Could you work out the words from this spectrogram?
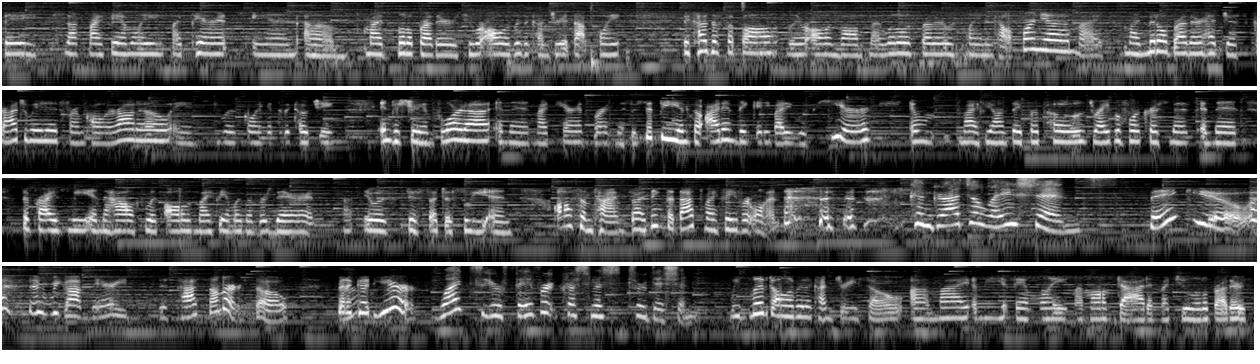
they snuck my family, my parents, and um, my little brothers, who were all over the country at that point. Because of football, they were all involved. My littlest brother was playing in California. My my middle brother had just graduated from Colorado, and was going into the coaching industry in Florida. And then my parents were in Mississippi, and so I didn't think anybody was here. And my fiance proposed right before Christmas, and then surprised me in the house with all of my family members there, and uh, it was just such a sweet and awesome time. So I think that that's my favorite one. Congratulations! Thank you. we got married this past summer, so it's been a good year. What's your favorite Christmas tradition? We've lived all over the country, so um, my immediate family, my mom, dad, and my two little brothers,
